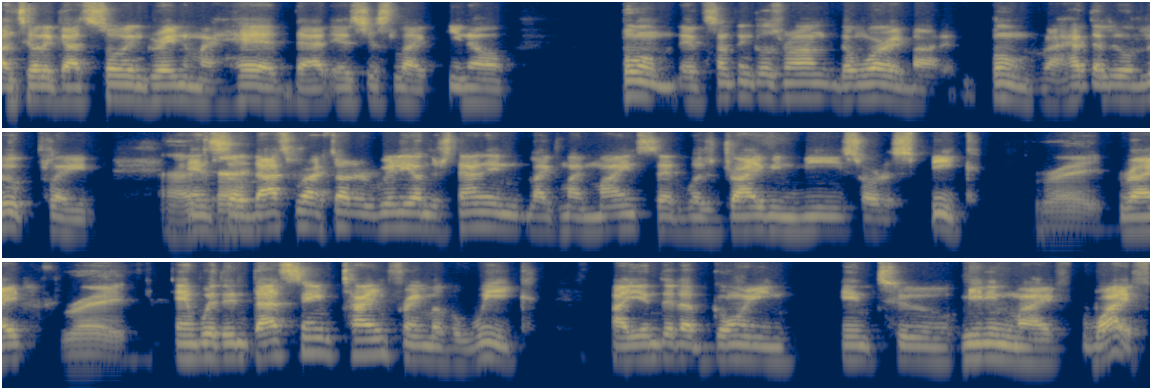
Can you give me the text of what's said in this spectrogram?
until it got so ingrained in my head that it's just like, you know, boom, if something goes wrong, don't worry about it. Boom. I had that little loop played. Okay. And so that's where I started really understanding like my mindset was driving me, so to speak. Right. Right. Right. And within that same time frame of a week, I ended up going into meeting my wife,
